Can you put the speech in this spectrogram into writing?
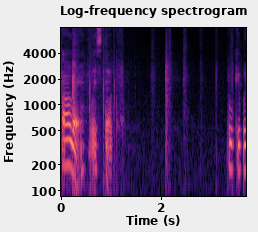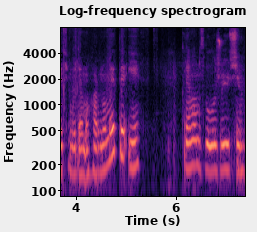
Але ось так. Руки потім будемо гарно мити і кремом зволожуючим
